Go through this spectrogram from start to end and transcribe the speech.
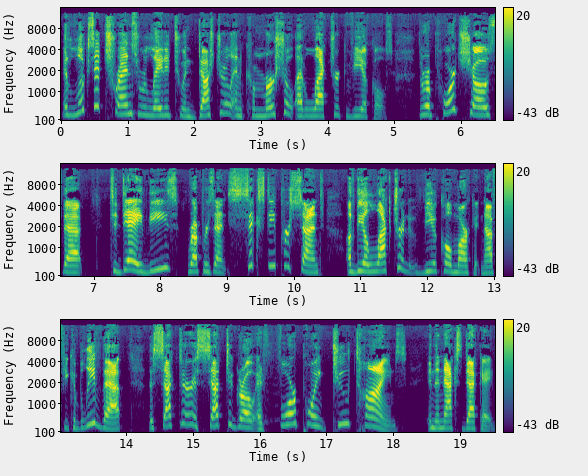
it looks at trends related to industrial and commercial electric vehicles. The report shows that today these represent 60% of the electric vehicle market. Now, if you can believe that, the sector is set to grow at 4.2 times in the next decade.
